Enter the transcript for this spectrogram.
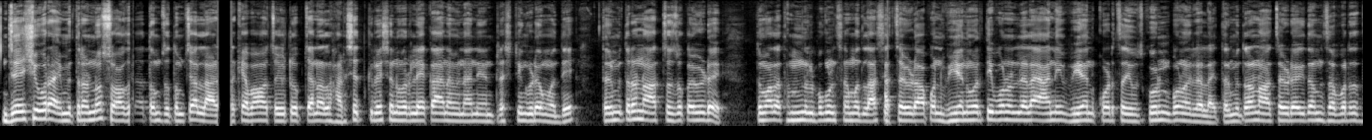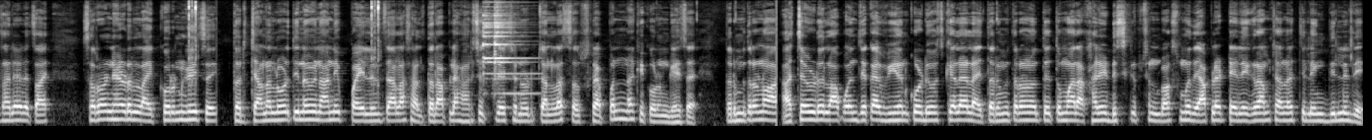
जय शिवराय मित्रांनो स्वागत आहे तुमचं तुमच्या लाडक्या भावाचं यूट्यूब चॅनल हर्षद क्रिएशनवरील एका नवीन आणि इंटरेस्टिंग व्हिडिओमध्ये तर मित्रांनो आजचा जो काही व्हिडिओ आहे तुम्हाला थंबनेल बघून समजला असेल. आजचा व्हिडिओ आपण व्ही वरती बनवलेला आहे आणि व्ही एन कोडचा यूज करून बनवलेला आहे. तर मित्रांनो आजचा व्हिडिओ एकदम जबरदस्त झालेलाच आहे. सर्वांनी हे व्हिडिओ लाईक करून घ्यायचं आहे तर चॅनलवरती नवीन आणि पहिल्यांदा आला असाल तर आपल्या हर्षित क्रिएशन यूट्यूब चॅनलला सबस्क्राईब पण नक्की करून घ्यायचं आहे तर मित्रांनो आजच्या व्हिडिओला आपण जे काही व्ही एन कोड यूज केलेला आहे तर मित्रांनो ते तुम्हाला खाली डिस्क्रिप्शन बॉक्समध्ये आपल्या टेलिग्राम चॅनलची लिंक दिलेली आहे.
